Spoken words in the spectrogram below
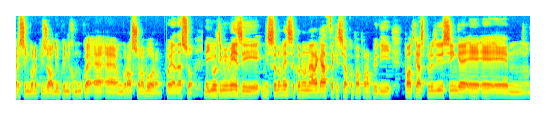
per singolo episodio, quindi comunque è, è, un grosso lavoro. Poi adesso negli ultimi mesi mi sono messo con una ragazza che si occupa proprio di podcast producing e, e, e mm,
